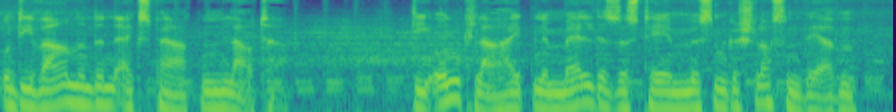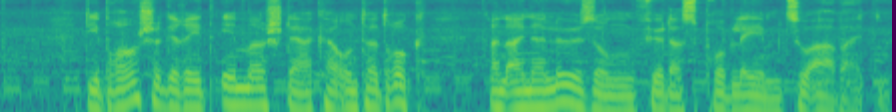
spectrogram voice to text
und die warnenden Experten lauter. Die Unklarheiten im Meldesystem müssen geschlossen werden. Die Branche gerät immer stärker unter Druck, an einer Lösung für das Problem zu arbeiten.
